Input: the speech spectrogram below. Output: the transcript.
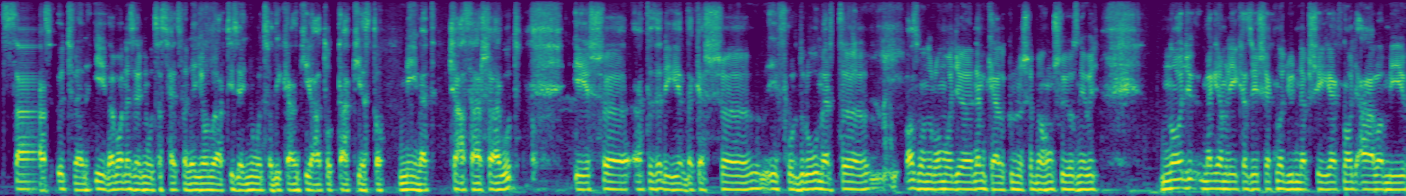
150 éve van, 1871. január 18-án kiáltották ki ezt a német császárságot, és hát ez elég érdekes évforduló, mert azt gondolom, hogy nem kell különösebben hangsúlyozni, hogy nagy megemlékezések, nagy ünnepségek, nagy állami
